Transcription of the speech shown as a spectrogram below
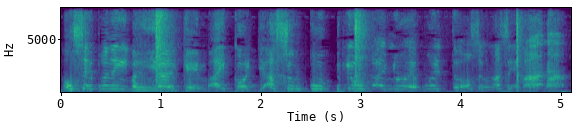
No se puede imaginar que Michael Jackson cumplió un año de muerto hace una semana.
